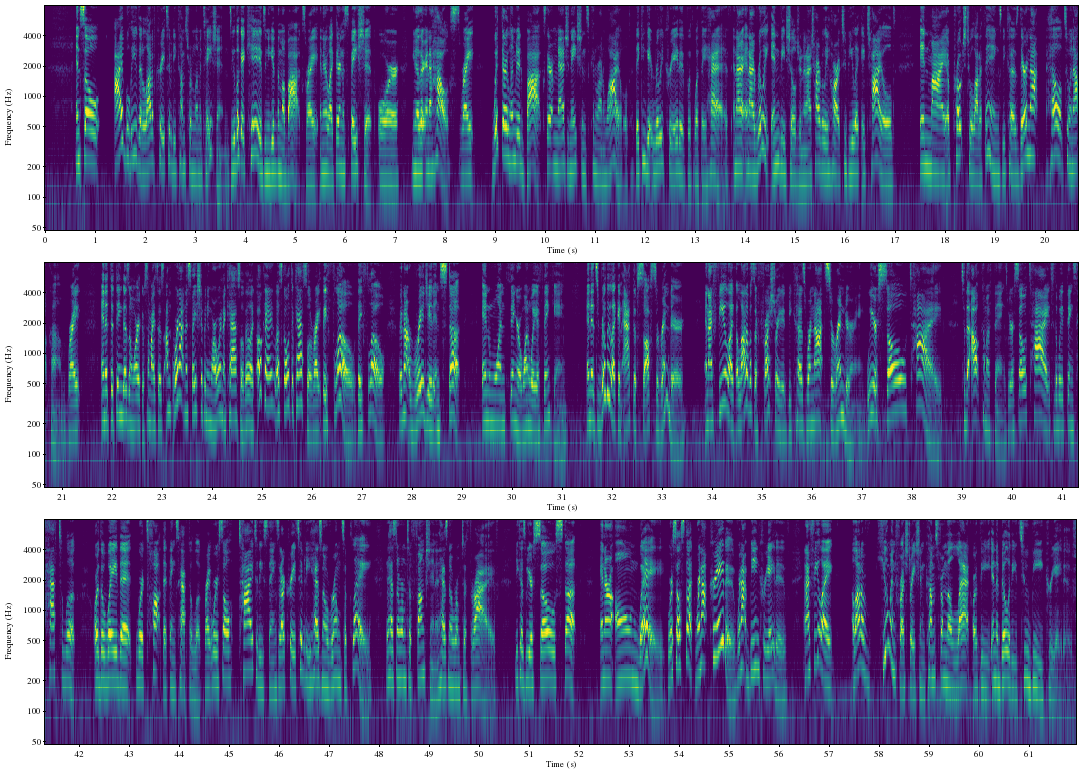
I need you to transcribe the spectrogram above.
And so I believe that a lot of creativity comes from limitations. You look at kids and you give them a box, right? And they're like, they're in a spaceship or, you know, they're in a house, right? With their limited box, their imaginations can run wild. They can get really creative with what they have. And I, and I really envy children and I try really hard to be like a child in my approach to a lot of things because they're not held to an outcome, right? And if the thing doesn't work, if somebody says, we're not in a spaceship anymore, we're in a castle, they're like, okay, let's go with the castle, right? They flow, they flow. They're not rigid and stuck in one thing or one way of thinking. And it's really like an act of soft surrender. And I feel like a lot of us are frustrated because we're not surrendering. We are so tied to the outcome of things. We are so tied to the way things have to look or the way that we're taught that things have to look, right? We're so tied to these things that our creativity has no room to play. It has no room to function. It has no room to thrive because we are so stuck in our own way. We're so stuck. We're not creative. We're not being creative. And I feel like a lot of human frustration comes from the lack or the inability to be creative.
